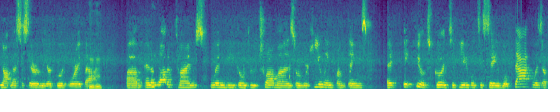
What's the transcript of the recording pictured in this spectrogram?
not necessarily a good or a bad. Um, and a lot of times when we go through traumas or we're healing from things, it, it feels good to be able to say, well, that was a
